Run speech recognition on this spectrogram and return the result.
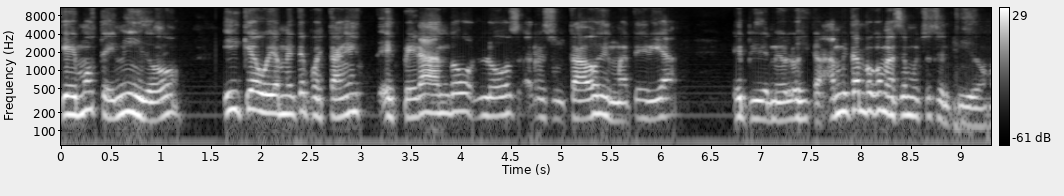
que hemos tenido y que obviamente pues están esperando los resultados en materia epidemiológica. A mí tampoco me hace mucho sentido.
